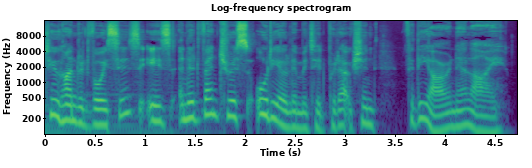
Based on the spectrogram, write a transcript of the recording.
Two Hundred Voices is an adventurous audio limited production for the RNLI.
